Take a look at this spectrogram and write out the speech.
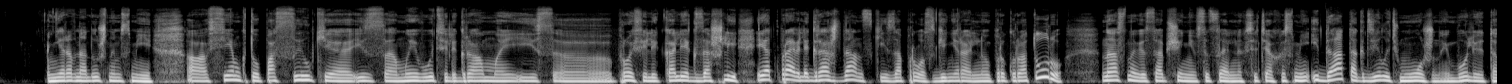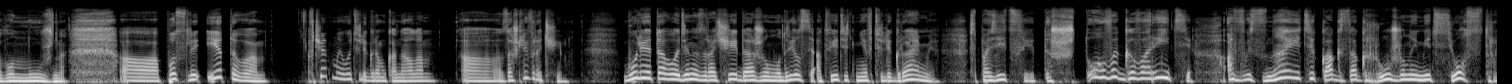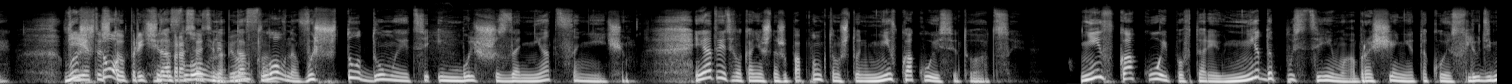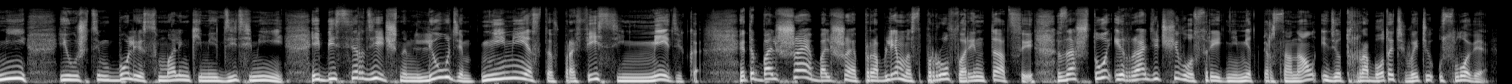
неравнодушным СМИ, а, всем, кто по ссылке из а, моего телеграмма, из э, профилей коллег зашли и отправили гражданский запрос в Генеральную прокуратуру на основе сообщений в социальных сетях и СМИ. И да, так делать можно, и более того, нужно. А, после этого в чат моего телеграм-канала зашли врачи. Более того, один из врачей даже умудрился ответить мне в Телеграме с позиции «Да что вы говорите? А вы знаете, как загружены медсестры?» Вы И что? это что, причина дословно, бросать ребенка? Дословно. Вы что думаете, им больше заняться нечем? Я ответила, конечно же, по пунктам, что ни в какой ситуации. Ни в какой, повторяю, недопустимо обращение такое с людьми, и уж тем более с маленькими детьми. И бессердечным людям не место в профессии медика. Это большая-большая проблема с профориентацией. За что и ради чего средний медперсонал идет работать в эти условия?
